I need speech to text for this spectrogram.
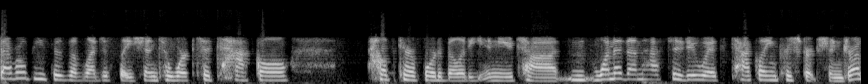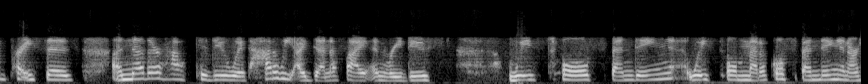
several pieces of legislation to work to tackle healthcare affordability in Utah. One of them has to do with tackling prescription drug prices. Another has to do with how do we identify and reduce wasteful spending, wasteful medical spending in our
